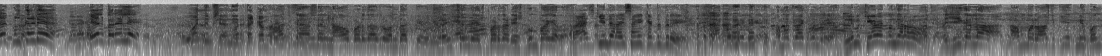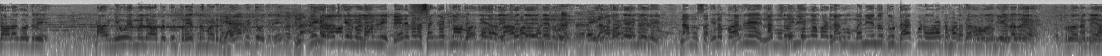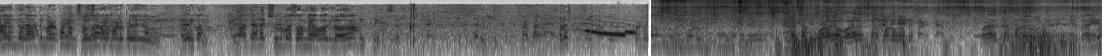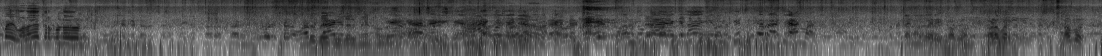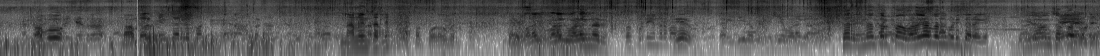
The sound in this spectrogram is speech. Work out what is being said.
ಏ ಕುಲ್ಕರ್ಣಿ ಎಲ್ಲಿ ಬರೀಲಿ ಒಂದ್ ನಿಮಿಷ ನೀನ್ ತಕೊಂಬಿಡಿ. ರಾಜಕಾರಣದಲ್ಲಿ ನಾವು ಬಡ್ದಾದ್ರೂ ಒಂದಾಗ್ತೀವಿ. ನೀವು ರೈತ ಸಂಘ ಎಷ್ಟು ಬಡ್ದಾಡ್ ಎಷ್ಟು ಗುಂಪಾಗ್ಯಾವ? ರಾಜಕೀಯದಿಂದ ರೈತ ಸಂಘ ಕೆಟ್ಟದ್ರಿ? ನಮ್ಮ ಹತ್ರ ಹಾಕಿ ಬಂದ್ರಿ? ನಿಮ್ಗೆ ಕೇಳಕ್ ಬಂದಾರ ಈಗಲ್ಲ ನಮ್ಮ ರಾಜಕೀಯಕ್ಕೆ ನೀವು ಬಂದ್ ಹಾಳಾಗೋದ್ರಿ. ನಾವು ನೀವು ಎಂ ಎಲ್ ಎ ಆಗ್ಬೇಕು ಅಂತ ಪ್ರಯತ್ನ ಮಾಡ್ರಿ. ನೆನ್ಪ್ ಬಿದ್ದೋದ್ರಿ. ಈಗ ರಾಜಕೀಯ ಬೇಡ. ಇಲ್ಲಲ್ರಿ, ಬೇರೆ ಬೇರೆ ಸಂಘಟನೆ? ನಮ್ಮ ನಮ್ಮ ಮನೆ. ನಮ್ಮ ಮನೆಯಿಂದ ದುಡ್ಡು ಹಾಕೊಂಡು ಹೋರಾಟ ಮಾಡ್ತಾರೆ ನಾವು ಹಂಗೆ ಹೇಳಿದ್ರೆ ಎಲ್ರೂ ಅದನ್ನ ಯಾರು ಕೂಡ ದುಡ್ಡು ಮಾಡ್ಕೊಂಡು ನಮ್ಮ ಸಂಸಾರ ಮಾಡ್ಕೊಳ್ಳಿ ಹೇಳಿಪ್ಪ, ಮಾತಾಡಕ್ ಸುಲಭ ಸ್ವಾಮಿ ಯಾವಾಗ್ಲೂ. ಒಳಗೆ ಒಳಗೆ ಕರ್ಕೊಂಡು ಹೋಗ್ರಿ ಒಳಗೆ ಕರ್ಕೊಂಡು ಹೋಗ್ರಿ ಸಂದೀಪ್ ಭಾಯ್ ಒಳಗೆ ಕರ್ಕೊಂಡು ಹೋಗ್ರಿ ಅದು ಬೇಕು ವಿಜುವಲ್ ಮೇನ್ ಹೌದು. ಸರಿ ಬಾಬು ಒಳಗೆ ಬರ್ರಿ. ಬಾಬು ಬಾಬು. ನಾನು ಏನು ಸರ್ಲಿ ಒಳಗೆ ಒಳಗೆ ಒಳಗೆ ನೋಡ್ರಿ. ಏ, ಸರ್ ಇನ್ನೊಂದು ಸ್ವಲ್ಪ ಒಳಗಡೆ ಬಂದ್ಬಿಡಿ ಸರ್ ಹಾಗೆ. ಇದೊಂದು ಸ್ವಲ್ಪ ನೋಡಿ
